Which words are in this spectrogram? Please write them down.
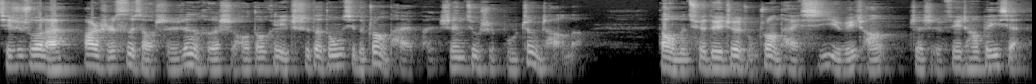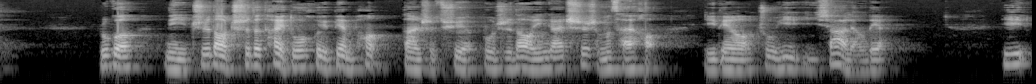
其实说来，二十四小时任何时候都可以吃的东西的状态本身就是不正常的，但我们却对这种状态习以为常，这是非常危险的。如果你知道吃的太多会变胖，但是却不知道应该吃什么才好，一定要注意以下两点：一、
